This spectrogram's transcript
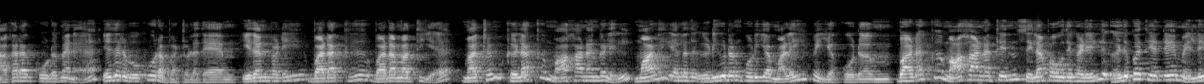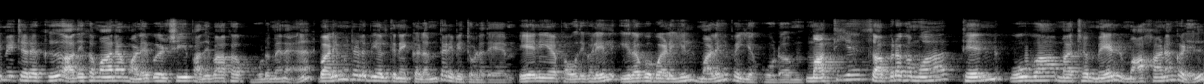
நகரக்கூடும் என எதிர்வு கூறப்பட்டுள்ளது. இதன்படி வடக்கு வடமத்திய மற்றும் கிழக்கு மாகாணங்களில் மழை அல்லது இடியுடன் கூடிய மழை பெய்யக்கூடும். வடக்கு மாகாணத்தின் சில பகுதிகளில் எழுபத்தி ஐந்து மில்லிமீட்டருக்கு அதிகமான மழை வீழ்ச்சி பதிவாக கூடும் என வளிமண்டலவியல் திணைக்களம் தெரிவித்துள்ளது. ஏனைய பகுதிகளில் இரவு வேளையில் மழை பெய்யக்கூடும். மத்திய சப்ரகமா தென் ஊவா மற்றும் மேல் மாகாணங்களில்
